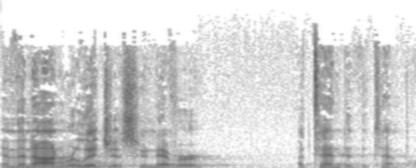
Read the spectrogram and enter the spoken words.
and the non religious who never attended the temple.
